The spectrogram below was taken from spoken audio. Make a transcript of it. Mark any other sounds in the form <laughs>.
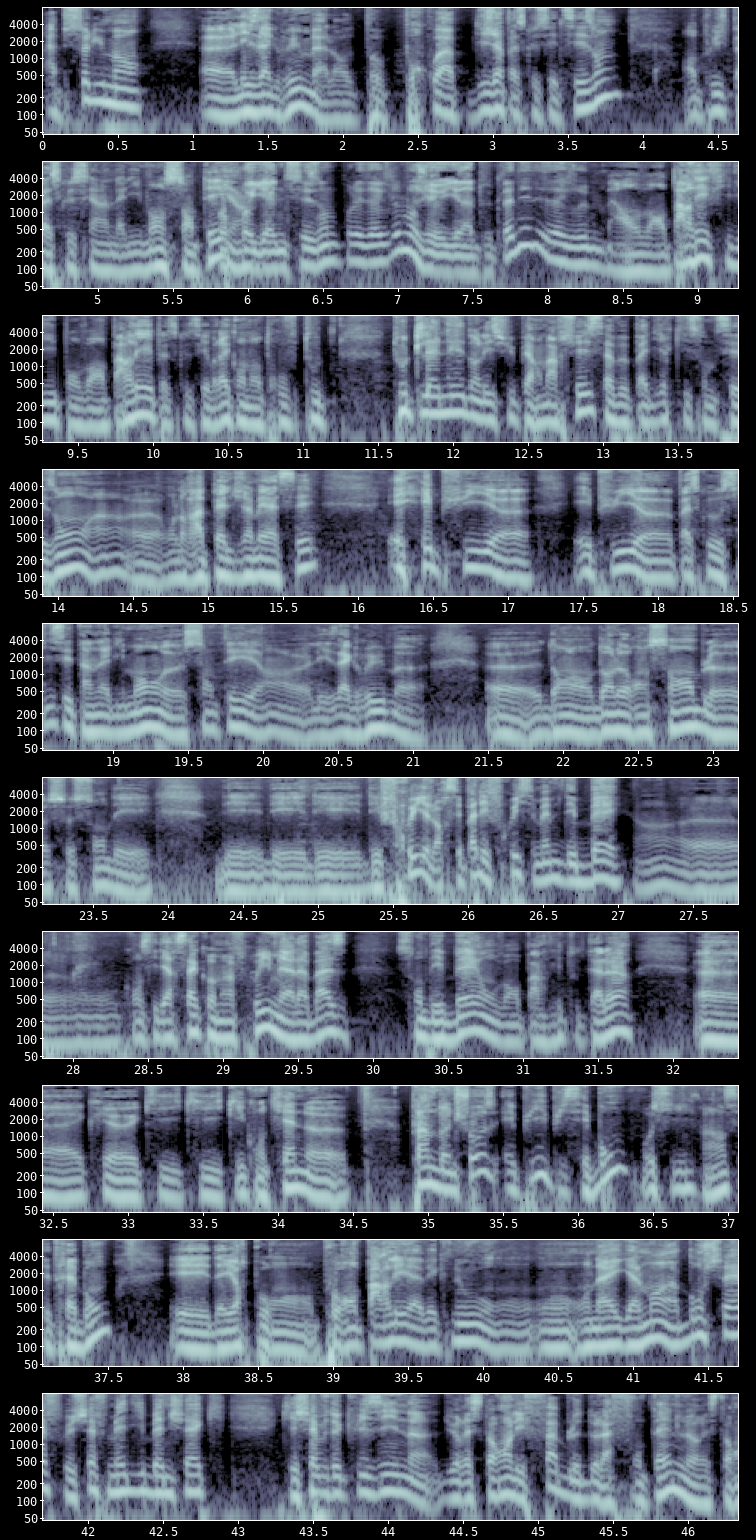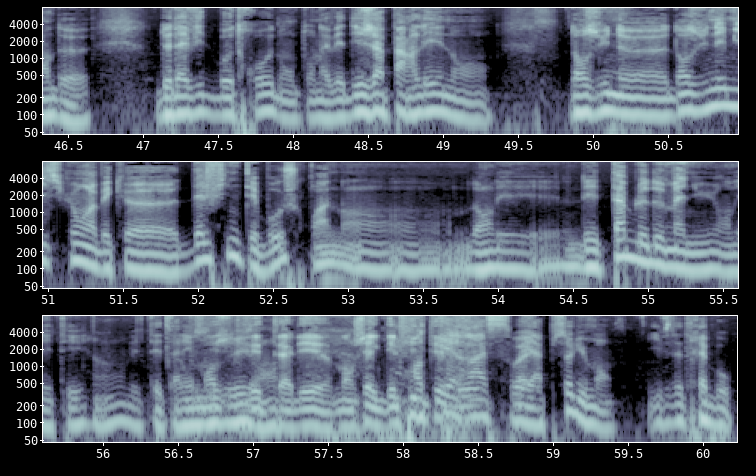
Absolument. Euh, les agrumes, alors pour- pourquoi? Déjà parce que c'est de saison. En plus parce que c'est un aliment santé. Pourquoi hein. il y a une saison pour les agrumes? Il y en a toute l'année des agrumes. Bah, on va en parler, Philippe. On va en parler parce que c'est vrai qu'on en trouve toute toute l'année dans les supermarchés. Ça veut pas dire qu'ils sont de saison. Hein. Euh, on le rappelle jamais assez. <laughs> Et puis euh, et puis euh, parce que aussi c'est un aliment euh, santé. Hein. Les agrumes euh, dans dans leur ensemble, ce sont des des des des, des fruits. Alors c'est pas des fruits, c'est même des baies. Hein. Euh, on considère ça comme un fruit, mais à la base sont des baies. On va en parler tout à l'heure, euh, qui qui qui contiennent euh, plein de bonnes choses. Et puis et puis c'est bon aussi. Hein. C'est très bon. Et d'ailleurs, pour en, pour en parler avec nous, on, on- on a également un bon chef, le chef Mehdi Benchek, qui est chef de cuisine du restaurant Les Fables de la Fontaine, le restaurant de, de David Botreau, dont on avait déjà parlé dans, dans, une, dans une émission avec euh, Delphine Thébault, je crois, dans, dans les, les tables de Manu en été. Hein. On était allé manger Vous en, êtes allé manger avec Delphine en Thébault. terrasse, ouais, absolument. Il faisait très beau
